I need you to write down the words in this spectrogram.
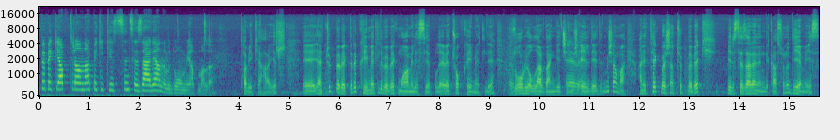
tüp bebek yaptıranlar peki kesin sezaryenle mi doğum yapmalı? Tabii ki hayır. Ee, yani tüp bebeklere kıymetli bebek muamelesi yapılıyor. Evet çok kıymetli. Zor yollardan geçilmiş, Evet. elde edilmiş ama hani tek başına tüp bebek bir sezaryen indikasyonu diyemeyiz.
